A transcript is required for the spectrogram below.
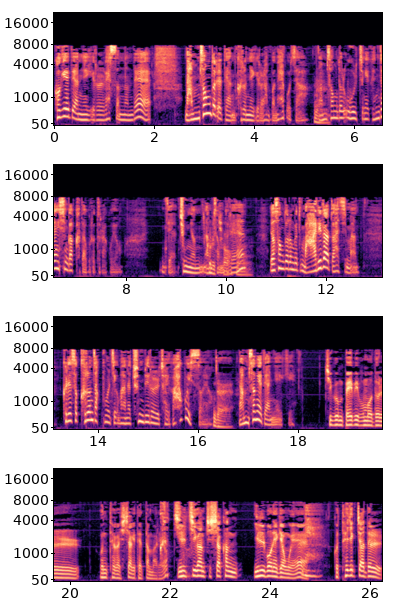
거기에 대한 얘기를 했었는데, 남성들에 대한 그런 얘기를 한번 해보자. 네. 남성들 우울증이 굉장히 심각하다고 그러더라고요. 이제 중년. 남성들의. 그렇죠. 음. 여성들은 그래도 말이라도 하지만 그래서 그런 작품을 지금 하나 준비를 저희가 하고 있어요. 네. 남성에 대한 얘기. 지금 베이비 부모들 은퇴가 시작이 됐단 말이에요. 그렇죠. 일찌감치 시작한 일본의 경우에 네. 그 퇴직자들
